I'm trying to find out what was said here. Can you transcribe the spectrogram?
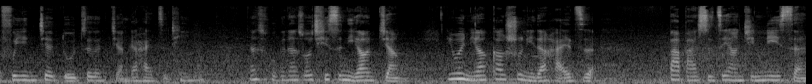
福音戒毒这个讲给孩子听。但是我跟他说，其实你要讲，因为你要告诉你的孩子，爸爸是这样经历神，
